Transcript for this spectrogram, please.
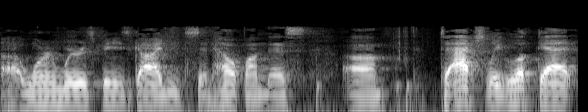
uh, Warren Wiersbe's guidance and help on this um, to actually look at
